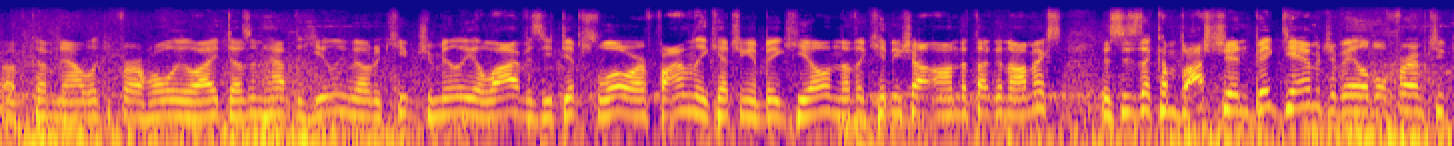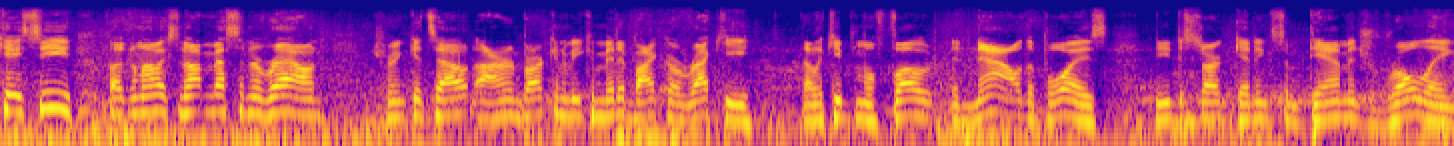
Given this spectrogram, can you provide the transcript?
Rubcub now looking for a Holy Light. Doesn't have the healing, though, to keep Jamili alive as he dips lower. Finally catching a big heal. Another kidney shot onto Thuganomics. This is a combustion. Big damage available for M2KC. Thuganomics not messing around. Trinkets out. Iron Bark going to be committed by Gorecki. That'll keep him afloat. And now the boys need to start getting some damage rolling.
